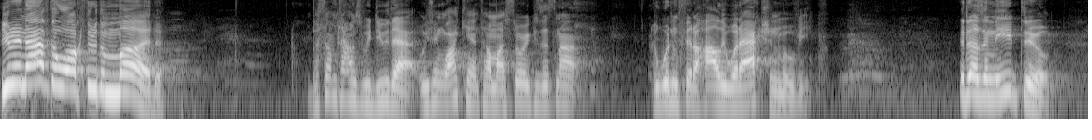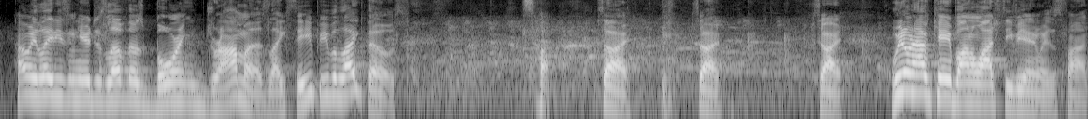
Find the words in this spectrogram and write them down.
You didn't have to walk through the mud. But sometimes we do that. We think, well, I can't tell my story because it's not, it wouldn't fit a Hollywood action movie. It doesn't need to. How many ladies in here just love those boring dramas? Like, see, people like those. so, sorry, sorry, sorry. We don't have cable. I don't watch TV anyways. It's fine.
